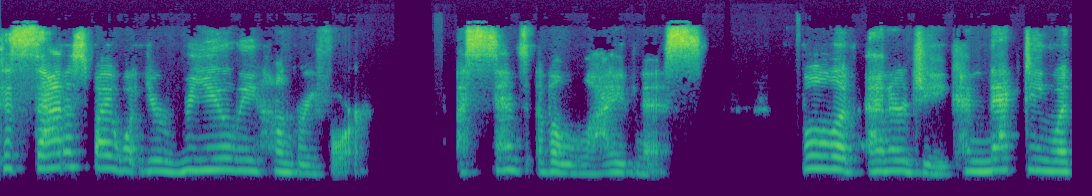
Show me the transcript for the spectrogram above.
to satisfy what you're really hungry for a sense of aliveness, full of energy, connecting with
